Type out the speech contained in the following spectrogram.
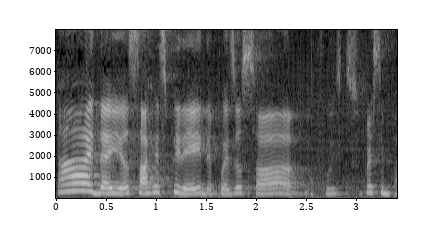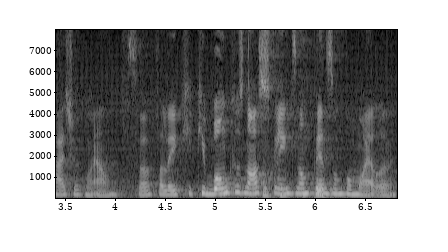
Ai, daí eu só respirei, depois eu só fui super simpática com ela. Só falei que que bom que os nossos clientes não pensam como ela, né?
